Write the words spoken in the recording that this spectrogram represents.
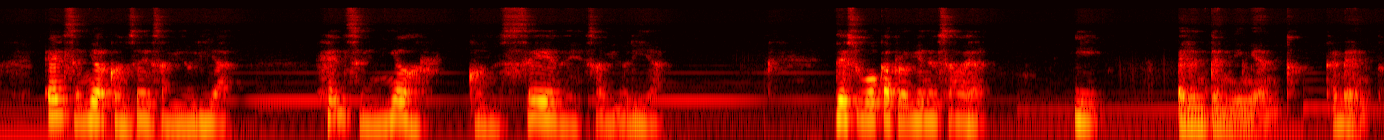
el Señor concede sabiduría el Señor concede sabiduría. De su boca proviene el saber y el entendimiento. Tremendo.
